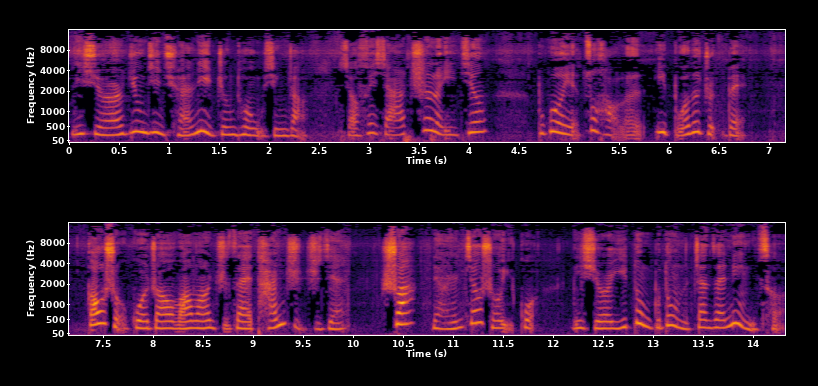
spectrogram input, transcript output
李雪儿用尽全力挣脱五行掌，小飞侠吃了一惊，不过也做好了一搏的准备。高手过招，往往只在弹指之间。唰，两人交手已过，李雪儿一动不动地站在另一侧。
